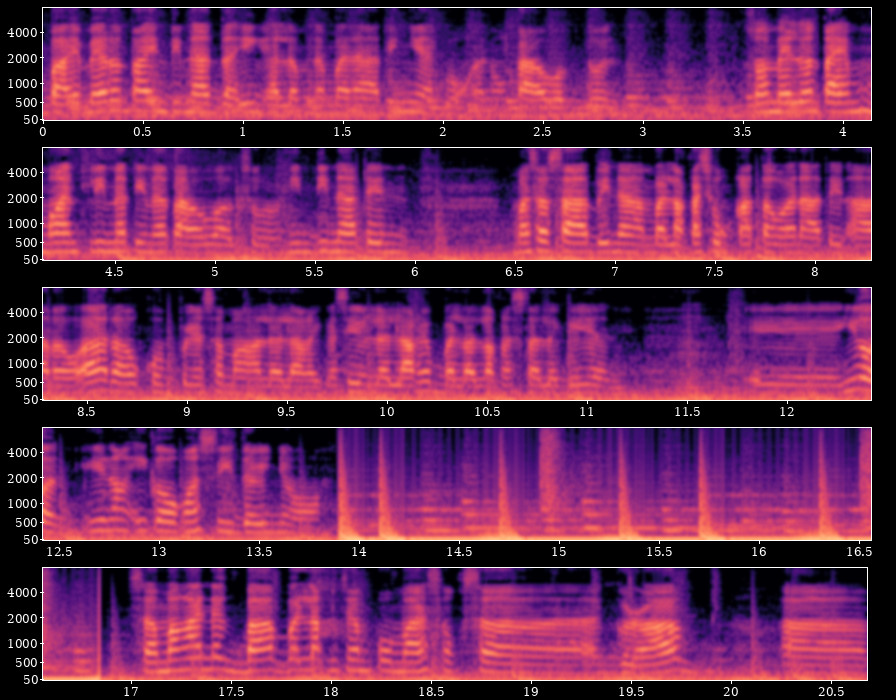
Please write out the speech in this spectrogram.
babae, meron tayong dinadaing, alam naman natin yan kung anong tawag doon. So meron tayong monthly na tinatawag. So hindi natin masasabi na malakas yung katawan natin araw-araw compare sa mga lalaki. Kasi yung lalaki, malalakas talaga yan. Mm. Eh, yun, yun ang ikaw consider nyo. Sa mga nagbabalak dyan pumasok sa Grab, um,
